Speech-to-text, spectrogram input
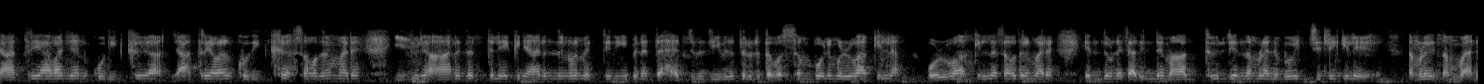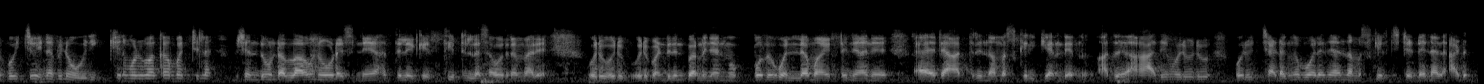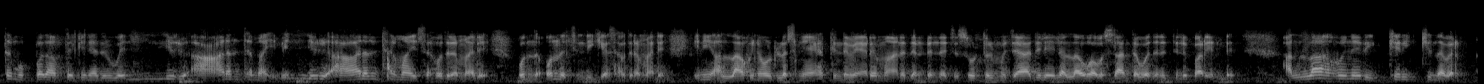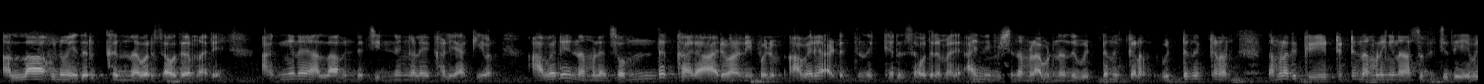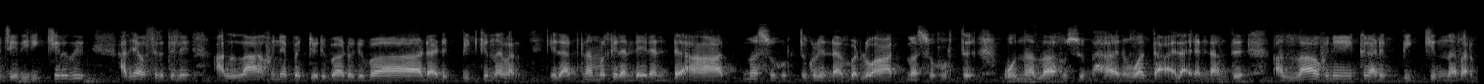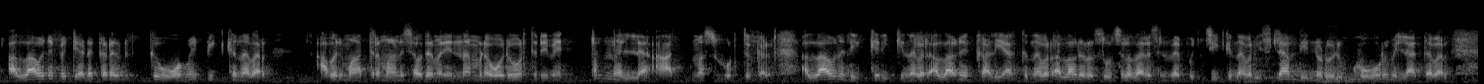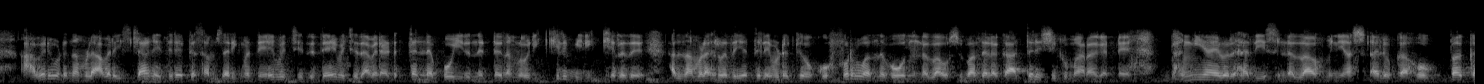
രാത്രിയാവാൻ ഞാൻ കൊതിക്കുക രാത്രിയാവാൻ കൊതിക്കുക. സഹോദരന്മാരെ ഈ ഒരു ആനന്ദത്തിലേക്ക് ഞാനും നിങ്ങളും എത്തിനെങ്കിൽ പിന്നെ തഹജ് ജീവിതത്തിൽ ഒരു ദിവസം പോലും ഒഴിവാക്കില്ല. ഒഴിവാക്കില്ല സഹോദരന്മാരെ. എന്തുകൊണ്ട് അതിന്റെ മാധുര്യം നമ്മൾ അനുഭവിച്ചില്ലെങ്കിൽ നമ്മൾ നമ്മൾ അനുഭവിച്ചു കഴിഞ്ഞാൽ പിന്നെ ഒരിക്കലും ഒഴിവാക്കാൻ പറ്റില്ല. പക്ഷെ എന്തുകൊണ്ട് അള്ളാഹുവിനോട് സ്നേഹത്തിലേക്ക് എത്തിയിട്ടില്ല സഹോദരന്മാരെ? ഒരു ഒരു പണ്ഡിതൻ പറഞ്ഞു ഞാൻ മുപ്പത് കൊല്ലമായിട്ട് ഞാൻ രാത്രി നമസ്കരിക്കാറുണ്ടായിരുന്നു അത് ആദ്യം ഒരു ഒരു ഒരു ചടങ്ങ് പോലെ ഞാൻ നമസ്കരിച്ചിട്ടുണ്ട്. എന്നാൽ അടുത്ത മുപ്പതാമത്തേക്ക് ഞാൻ അതൊരു വലിയൊരു ആനന്ദമായി വലിയൊരു ആനന്ദമായി സഹോദരന്മാരെ ഒന്ന് ഒന്ന് ചിന്തിക്കുക സഹോദരന്മാരെ. ഇനി അള്ളാഹുവിനോടുള്ള സ്നേഹത്തിന്റെ വേറെ മാനദണ്ഡം എന്ന് വെച്ചാൽ സുഹൃത്തുൽ മുജാദിലയിൽ അള്ളാഹു അവസാനത്തെ വചനത്തിൽ പറയുന്നുണ്ട്. അള്ളാഹുവിനെ ധിക്കരിക്കുന്നവർ അള്ളാഹുവിനെ എതിർക്കുന്നവർ സഹോദരന്മാരെ അങ്ങനെ അള്ളാഹുവിന്റെ ചിഹ്നങ്ങളെ കളിയാക്കിയവർ. അവരെ നമ്മളെ സ്വന്തക്കാരാരുവാണെങ്കിൽ പോലും അവരെ അടുത്ത് നിൽക്കരുത് സഹോദരന്മാരെ. ആ നിമിഷം നമ്മൾ അവിടെ നിന്ന് വിട്ടു നിൽക്കണം വിട്ടു നിൽക്കണം നമ്മളത് കേട്ടിട്ട് നമ്മളിങ്ങനെ ആസ്വദിച്ച് ദയവ് ചെയ്തിരിക്കരുത്. അതേ അവസരത്തിൽ അള്ളാഹുവിനെ പറ്റി ഒരുപാട് ഒരുപാട് അടുപ്പിക്കുന്നവർ. യഥാർത്ഥം നമ്മൾക്ക് രണ്ടേ രണ്ട് ആത്മസുഹൃത്തുക്കൾ ഉണ്ടാകാൻ പാടുള്ളൂ ആത്മസുഹൃത്ത്. ഒന്ന് അള്ളാഹു സുബാനു താല രണ്ടാമത് അള്ളാഹുവിനേക്ക് അടുപ്പിക്കുന്നവർ. അള്ളാഹുവിനെ പറ്റി ഇടക്കിടക്ക് ഓർമ്മിപ്പിക്കുന്നവർ. അവർ മാത്രമാണ് സഹോദരന്മാരെ നമ്മുടെ ഓരോരുത്തരുടെയും ഏറ്റവും നല്ല ആത്മസുഹൃത്തുക്കൾ. അള്ളാഹുവിനെ ധിക്കരിക്കുന്നവർ അള്ളാഹുവിനെ കളിയാക്കുന്നവർ അള്ളാഹുവിനെ റസൂൽ വസല്ലമയെ പുച്ഛിക്കുന്നവർ ഇസ്ലാം ദീനിനോട് ഒരു കൂറുമില്ലാത്തവർ അവരോട് നമ്മൾ അവരെ ഇസ്ലാമിനെതിരെയൊക്കെ സംസാരിക്കുമ്പോൾ ദയവ് ചെയ്ത് ദയവ് ചെയ്ത് അവരടുത്ത് തന്നെ പോയി ഇരുന്നിട്ട് നമ്മൾ ഒരിക്കലും ഇരിക്കരുത്. അത് നമ്മുടെ ഹൃദയത്തിൽ എവിടേക്കോ കുഫർ വന്നു പോകുന്നുണ്ട്. അള്ളാഹു സുബാൻ തല കാത്തരക്ഷിക്കുമാറാകട്ടെ. ഭംഗിയായ ഒരു ഹദീസ് ഉണ്ട് അള്ളാഹുമിനി അസ്അലുക ഹുബ്ബക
